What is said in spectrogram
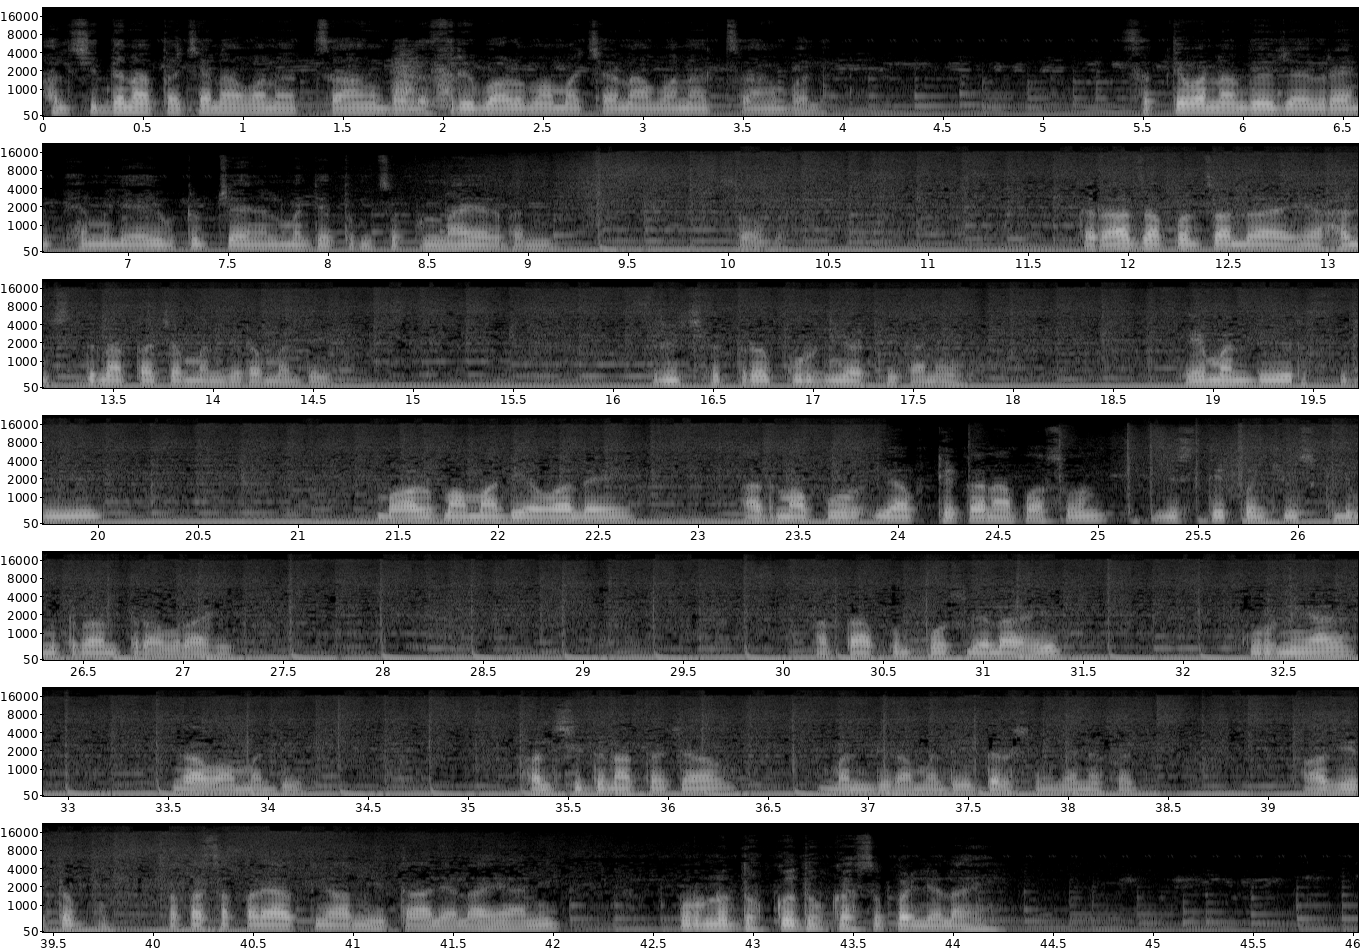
हलसिद्धनाथाच्या नावानं चांग भलं श्री बाळूमामाच्या नावानं चांग भलं सत्यवान नामदेव जावीर अँड फॅमिली या यूट्यूब चॅनलमध्ये तुमचं पुन्हा एकदा मी स्वागत. तर आज आपण चाललो आहे हलसिद्धनाथाच्या मंदिरामध्ये. श्री क्षेत्र कुर्णी या ठिकाणी. आहे हे मंदिर श्री बाळूमामा देवालय आदमापूर या ठिकाणापासून वीस ते पंचवीस किलोमीटर अंतरावर आहे. आता आपण पोचलेलो आहे पूर्णिया गावामध्ये. हलसिद्धनाथाच्या मंदिरामध्ये दर्शन घेण्यासाठी. आज इथं सकाळ सकाळी आत- आम्ही इथं आलेलो आहे आणि पूर्ण धुकं धुकं असं पडलेलं आहे.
